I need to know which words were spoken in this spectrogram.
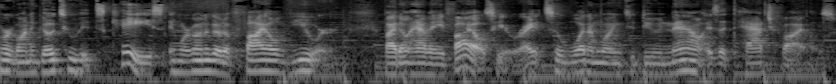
we're going to go to its case and we're going to go to file viewer. But I don't have any files here right? So what I'm going to do now is attach files.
